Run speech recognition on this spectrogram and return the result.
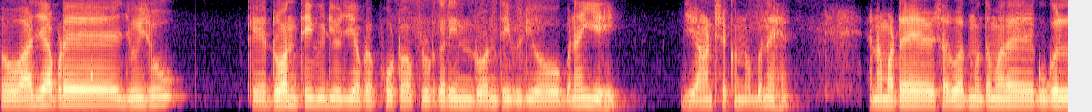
તો આજે આપણે જોઈશું કે ડ્રોનથી વીડિયો જે આપણે ફોટો અપલોડ કરીને ડ્રોનથી વીડિયો બનાવીએ જે આઠ સેકન્ડનો બને છે. એના માટે શરૂઆતમાં તમારે ગૂગલ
